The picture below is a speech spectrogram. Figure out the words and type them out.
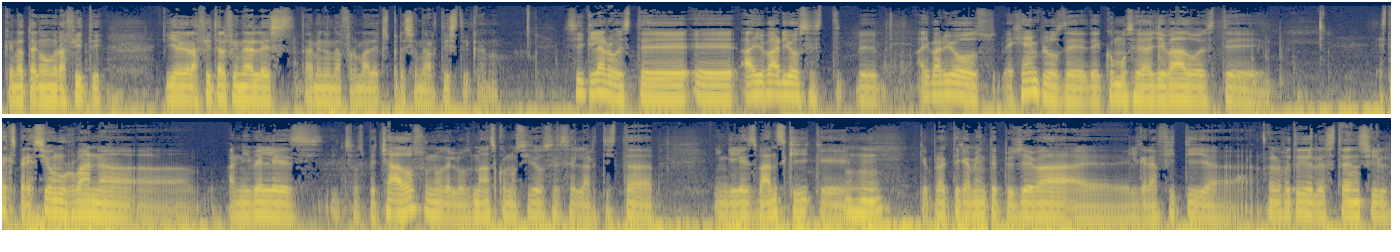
que no tenga un graffiti. Y el graffiti al final es también una forma de expresión artística sí claro este eh, hay varios este, eh, hay varios ejemplos de, de, cómo se ha llevado este esta expresión urbana a niveles insospechados. Uno de los más conocidos es el artista inglés Bansky, que, que prácticamente pues lleva eh, el graffiti a... El graffiti y el stencil.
